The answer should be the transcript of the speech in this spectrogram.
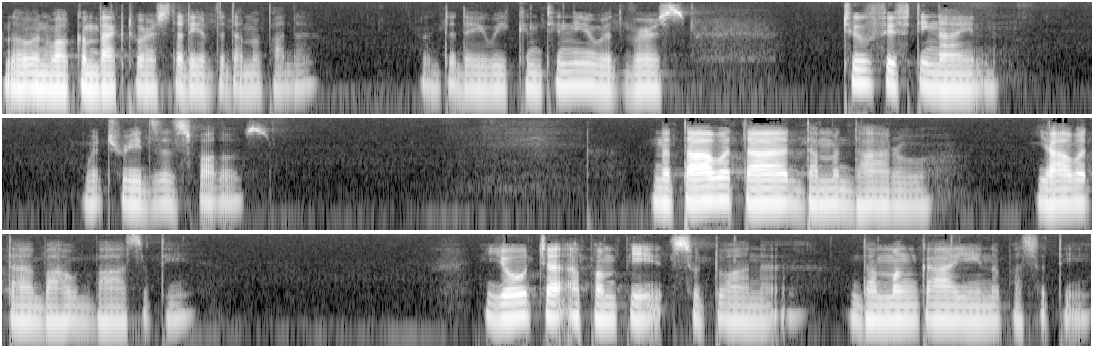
Hello and welcome back to our study of the Dhammapada. And today we continue with verse 259, which reads as follows Natavata Dhammadharo Yavata Bahubhasati Yocha Apampi Sutwana Dhammankayena Pasati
